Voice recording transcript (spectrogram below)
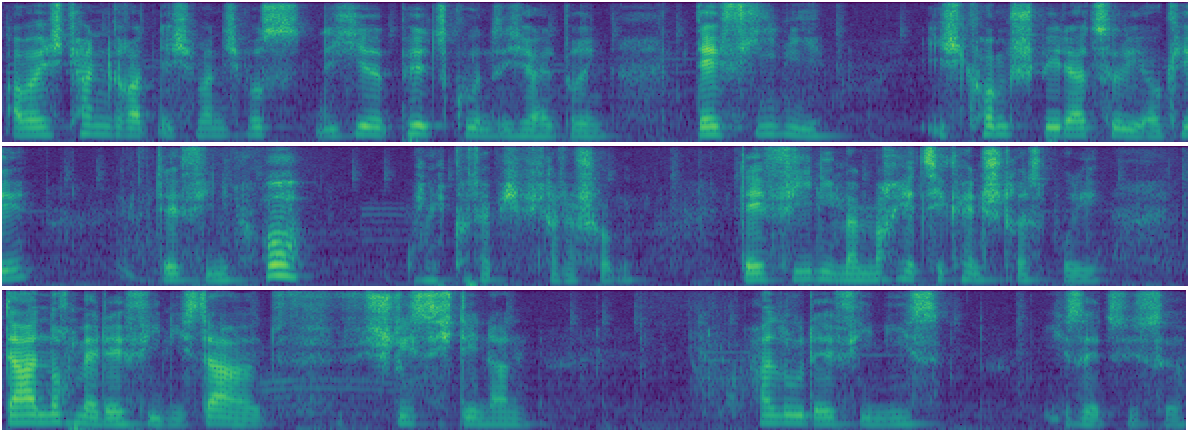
Aber ich kann gerade nicht, Mann. Ich muss hier Pilzkuh in Sicherheit bringen. Delfini. Ich komme später zu dir, okay? Delfini. Oh! Oh mein Gott, habe ich mich gerade erschrocken. Delfini, man macht jetzt hier keinen Stress, Brudi. Da noch mehr Delfinis. Da schließt sich den an. Hallo, Delfinis. Ihr seid süße.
